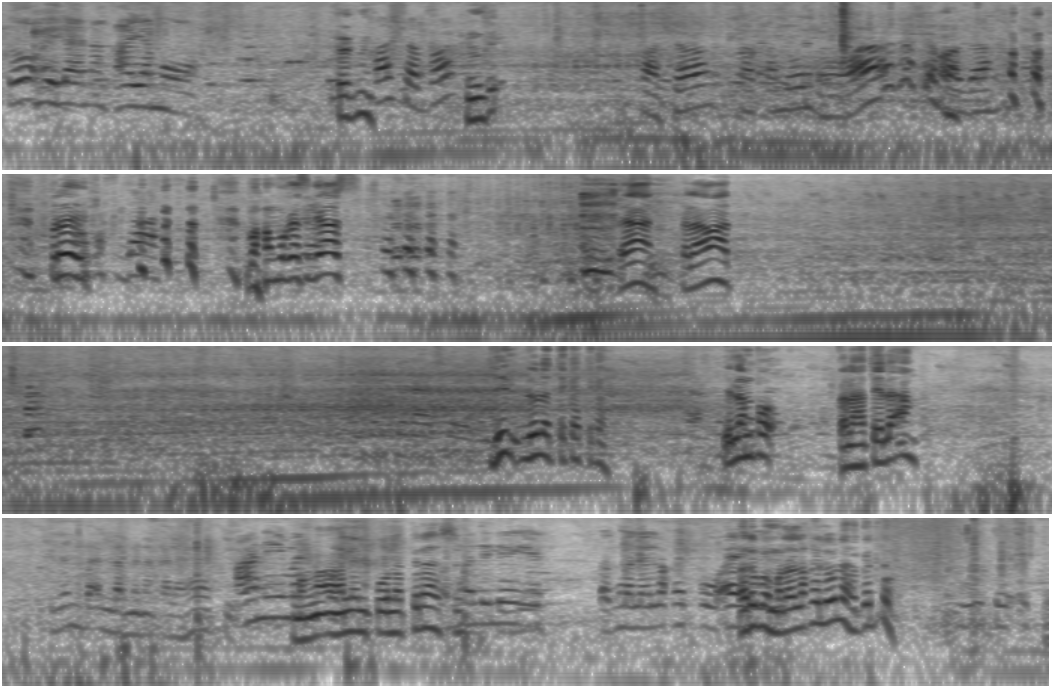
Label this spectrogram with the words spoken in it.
Ito, kailan ang kaya mo? Teka, Kasya ba? Hindi. Kasya? Tatalon. Oh, ah, kasya baga. Pre, Kasgas. baka magasgas. Yan, salamat. Din, Lola, tika, tika. Ilan po? Kalahati lang. Ilan ba ang laman ng kalahati? Ani man. Mga anim po na piraso. Maliliit. Pag malalaki po ay... Ano ba, malalaki Lola, ganito. Ito, ito,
